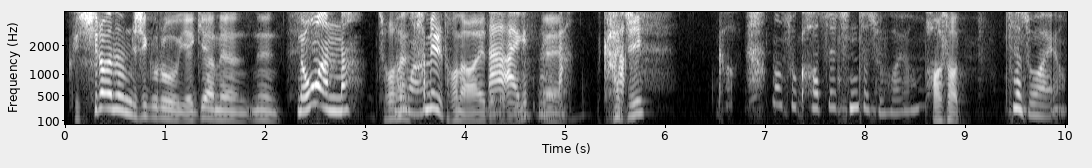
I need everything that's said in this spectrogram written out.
그 싫어하는 음식으로 얘기하면은 너무 안 나. 저한 너무 안 3일 더 나와야 되거든요. 알겠습니다. 네. 가지, 가- 나저 가지 진짜 좋아요. 버섯, 진짜 좋아요.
